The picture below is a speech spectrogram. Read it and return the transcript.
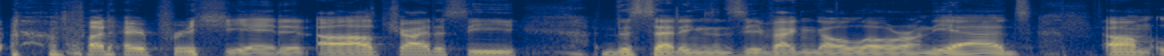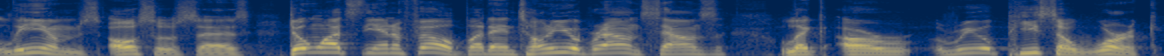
but I appreciate it. Uh, I'll try to see the settings and see if I can go lower on the ads. Um, Liam's also says, "Don't watch the NFL, but Antonio Brown sounds like a real piece of work.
